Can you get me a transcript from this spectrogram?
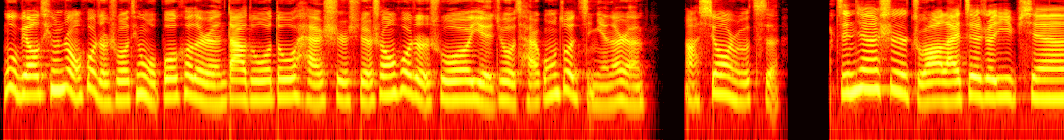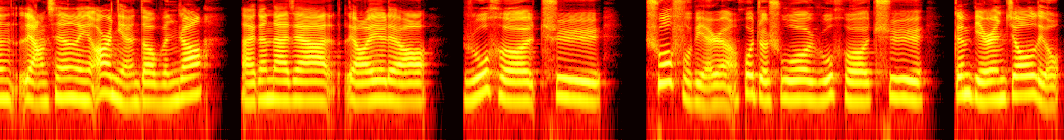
目标听众或者说听我播客的人大多都还是学生，或者说也就才工作几年的人啊，希望如此。今天是主要来借着一篇两千零二年的文章来跟大家聊一聊如何去说服别人，或者说如何去跟别人交流。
